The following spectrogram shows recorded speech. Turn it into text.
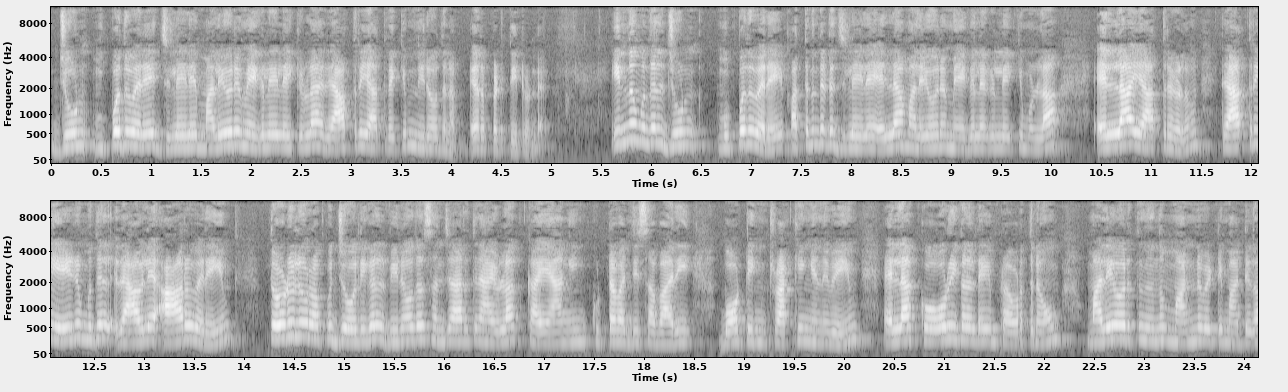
ജൂൺ മുപ്പത് വരെ ജില്ലയിലെ മലയോര മേഖലയിലേക്കുള്ള രാത്രി യാത്രയ്ക്കും നിരോധനം ഏർപ്പെടുത്തിയിട്ടുണ്ട്. ഇന്നു മുതൽ ജൂൺ മുപ്പത് വരെ പത്തനംതിട്ട ജില്ലയിലെ എല്ലാ മലയോര മേഖലകളിലേക്കുമുള്ള എല്ലാ യാത്രകളും രാത്രി ഏഴ് മുതൽ രാവിലെ ആറ് വരെയും തൊഴിലുറപ്പ് ജോലികൾ വിനോദസഞ്ചാരത്തിനായുള്ള കയാങ്ങിംഗ് കുട്ടവഞ്ചി സവാരി ബോട്ടിംഗ് ട്രക്കിംഗ് എന്നിവയും എല്ലാ കോറികളുടെയും പ്രവർത്തനവും മലയോരത്തു നിന്നും മണ്ണ് വെട്ടിമാറ്റുക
